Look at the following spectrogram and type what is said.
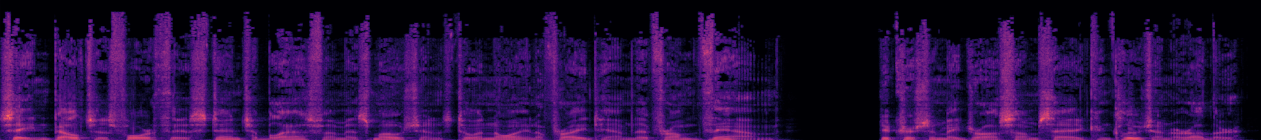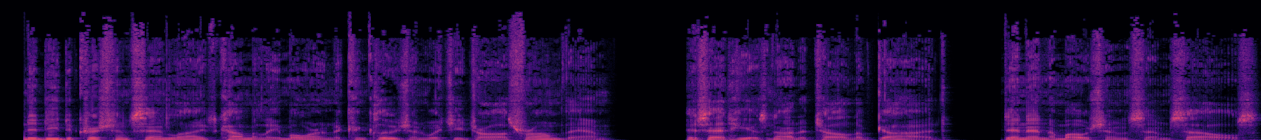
Satan belches forth his stench of blasphemous motions to annoy and affright him, that from them the Christian may draw some sad conclusion or other. And Indeed, the Christian sin lies commonly more in the conclusion which he draws from them is that he is not a child of God than in emotions themselves.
